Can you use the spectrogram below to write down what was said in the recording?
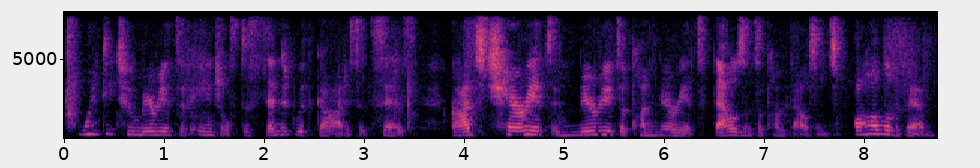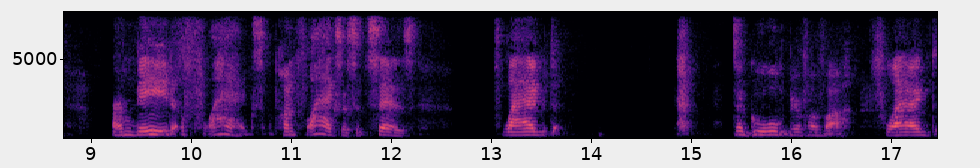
22 myriads of angels descended with God, as it says. God's chariots and myriads upon myriads, thousands upon thousands, all of them are made of flags upon flags, as it says, flagged Dagul Mirvava, flagged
